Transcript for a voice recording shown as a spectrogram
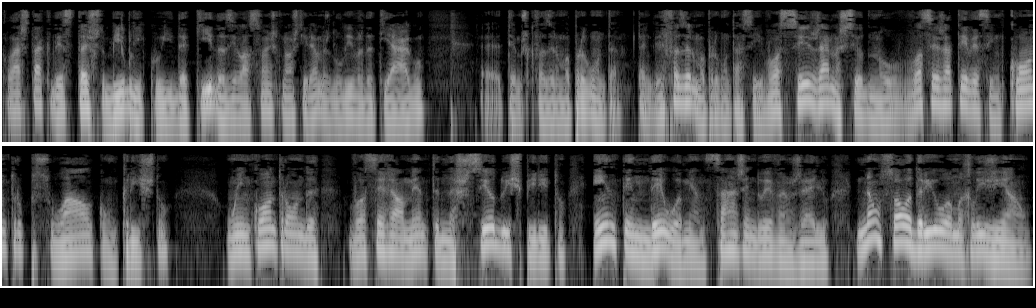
Claro está que desse texto bíblico e daqui das ilações que nós tiramos do livro de Tiago, eh, temos que fazer uma pergunta. Tenho de lhe fazer uma pergunta assim. Você já nasceu de novo? Você já teve esse encontro pessoal com Cristo? Um encontro onde você realmente nasceu do Espírito, entendeu a mensagem do Evangelho, não só aderiu a uma religião.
